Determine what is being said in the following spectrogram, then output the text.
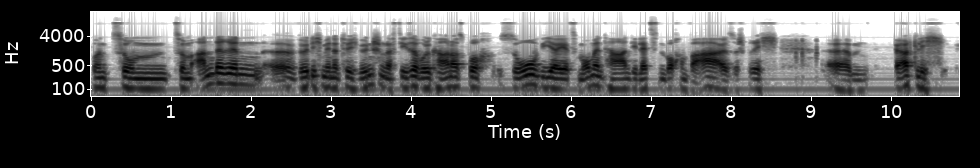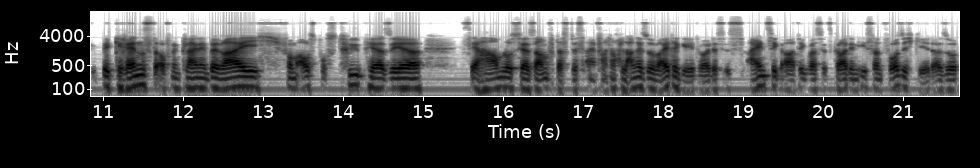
Und zum, zum anderen äh, würde ich mir natürlich wünschen, dass dieser Vulkanausbruch, so wie er jetzt momentan die letzten Wochen war, also sprich ähm, örtlich begrenzt auf einen kleinen Bereich, vom Ausbruchstyp her sehr, sehr harmlos, sehr sanft, dass das einfach noch lange so weitergeht, weil das ist einzigartig, was jetzt gerade in Island vor sich geht. Also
